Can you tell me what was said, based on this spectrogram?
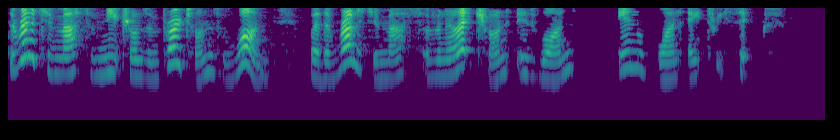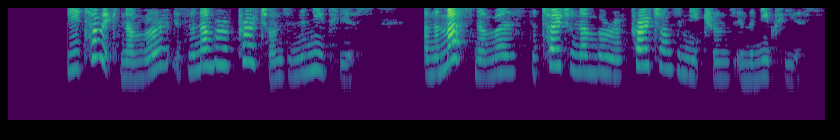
The relative mass of neutrons and protons are 1, where the relative mass of an electron is 1 in 1836. The atomic number is the number of protons in the nucleus, and the mass number is the total number of protons and neutrons in the nucleus.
